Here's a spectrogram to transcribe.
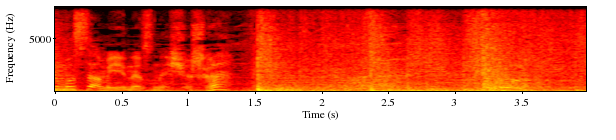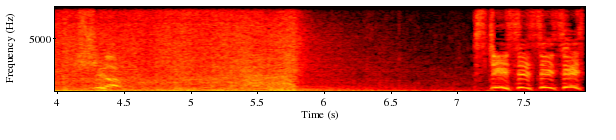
Чому сам її не знищиш, а? Стій, стій, стій, стій, стій!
